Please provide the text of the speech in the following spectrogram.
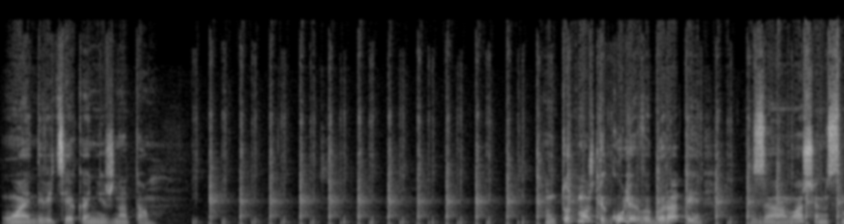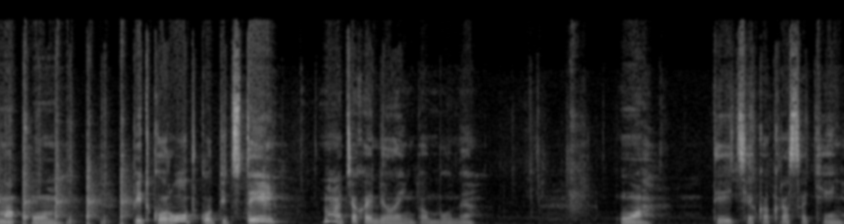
Ой, дивіться, яка ніжнота. Тут можете колір вибирати за вашим смаком. Під коробку, під стиль. Ну, а ця хай біленька буде. О, дивіться, яка красотень.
